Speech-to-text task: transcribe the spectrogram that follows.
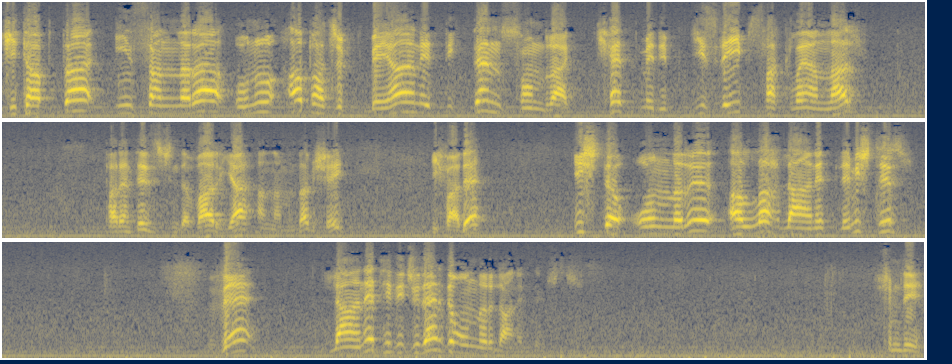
kitapta insanlara onu apaçık beyan ettikten sonra ketmedip gizleyip saklayanlar parantez içinde var ya anlamında bir şey ifade işte onları Allah lanetlemiştir ve lanet ediciler de onları lanetlemiştir. Şimdi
